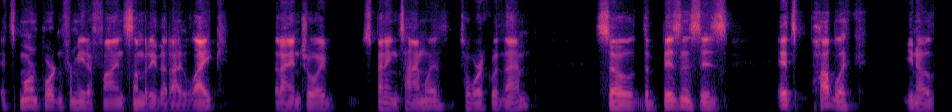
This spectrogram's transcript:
it's more important for me to find somebody that I like that I enjoy spending time with to work with them. So the business is it's public you know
